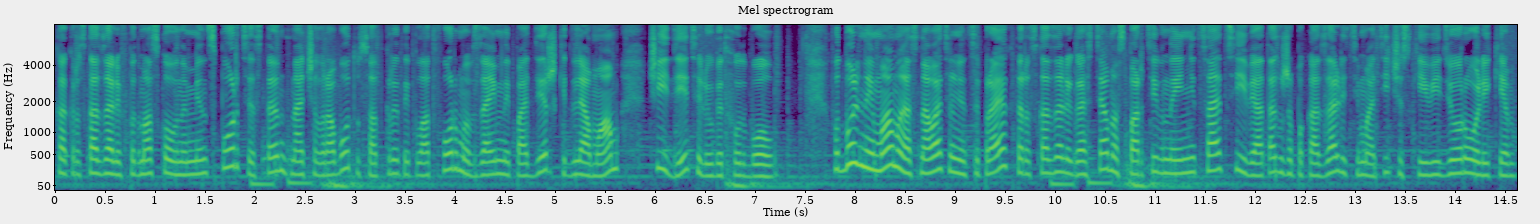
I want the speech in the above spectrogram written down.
Как рассказали в подмосковном Минспорте, стенд начал работу с открытой платформы взаимной поддержки для мам, чьи дети любят футбол. Футбольные мамы и основательницы проекта рассказали гостям о спортивной инициативе, а также показали тематические видеоролики.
